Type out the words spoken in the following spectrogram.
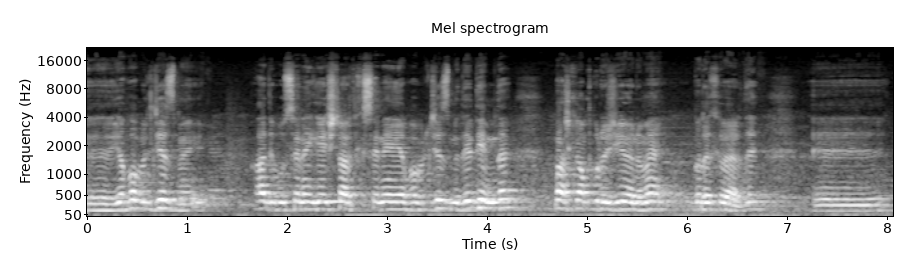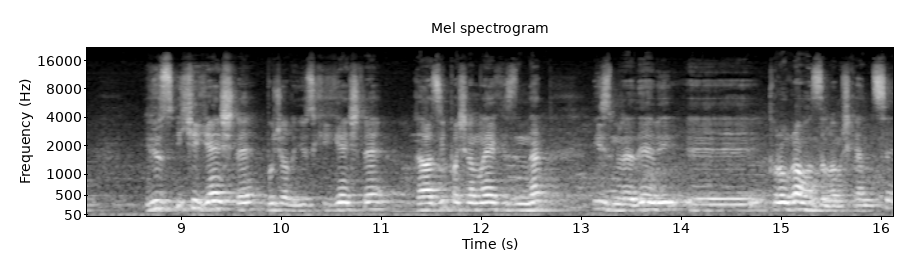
E, yapabileceğiz mi? Hadi bu sene geçti artık seneye yapabileceğiz mi dediğimde başkan projeyi önüme bırakıverdi. Ee, 102 gençle, Bucalı 102 gençle Gazi Paşa'nın ayak izinden İzmir'e diye bir e, program hazırlamış kendisi. Ee,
